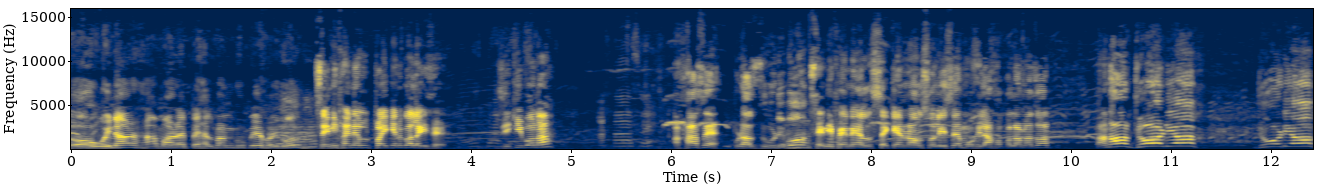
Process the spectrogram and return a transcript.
তো উইনাৰ আমাৰ পেহেলবান গ্ৰুপে হৈ গ'ল। ছেমি ফাইনেল পাই কেনেকুৱা লাগিছে? জিকিব না? আশা আছে, পুৰা জোৰ দিব। ছেমি ফাইনেল ছেকেণ্ড ৰাউণ্ড চলিছে মহিলাসকলৰ মাজত। টানক, জোৰ দিয়ক জোৰ দিয়ক।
